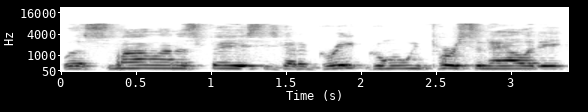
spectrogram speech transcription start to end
with a smile on his face. He's got a great glowing personality.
